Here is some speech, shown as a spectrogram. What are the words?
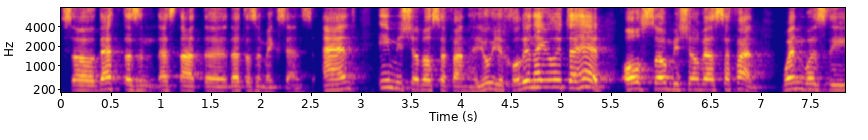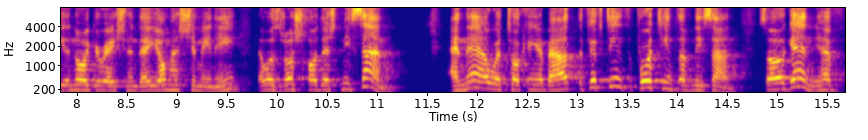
So that doesn't that's not the, that doesn't make sense. And also Mishav Safan. When was the inauguration day? Yom Hashemini. That was Rosh Chodesh Nisan. And now we're talking about the 15th, 14th of Nisan. So again, you have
